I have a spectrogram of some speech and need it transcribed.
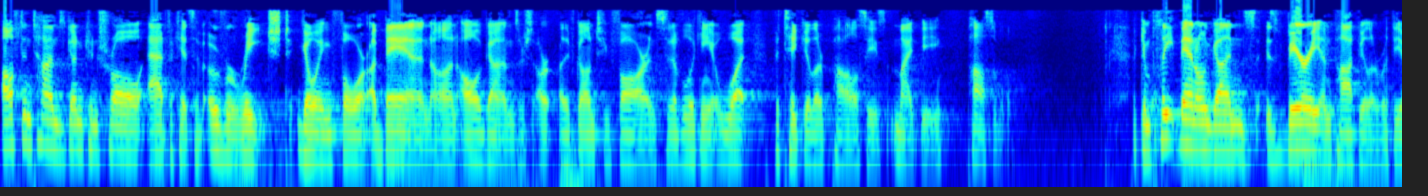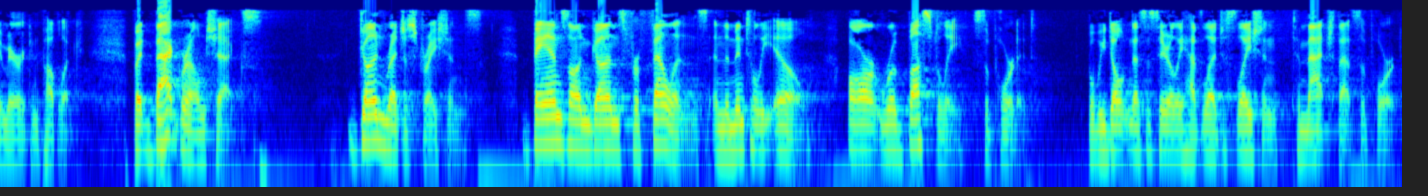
Oftentimes, gun control advocates have overreached going for a ban on all guns, or, or they've gone too far instead of looking at what particular policies might be possible. A complete ban on guns is very unpopular with the American public. But background checks, gun registrations, bans on guns for felons and the mentally ill are robustly supported. But we don't necessarily have legislation to match that support.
